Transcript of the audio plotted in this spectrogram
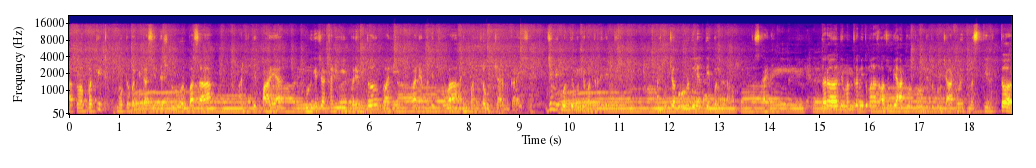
अथवा बकेट मोठं बकेट असेल त्या स्टूलवर बसा आणि ते पाण्या गुडघ्याच्या खाली येईपर्यंत पाणी पाण्यामध्ये ठेवा आणि मंत्र उच्चारण करायचे. जे मी कोणते कोणते मंत्र दिले ते. आणि तुमच्या गुरुनं दिलेलं ते पण करा. तसं काय नाही. तर ते मंत्र मी तुम्हाला अजून बी आठवण करून देतो. तुमच्या आठवणीत नसतील तर.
